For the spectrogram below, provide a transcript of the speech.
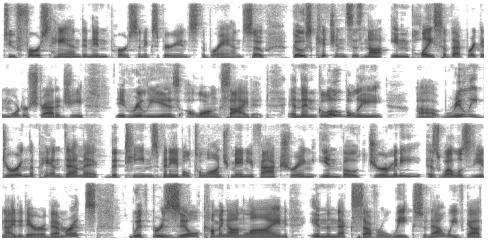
to firsthand and in person experience the brand. So, Ghost Kitchens is not in place of that brick and mortar strategy, it really is alongside it. And then globally, uh, really during the pandemic, the team's been able to launch manufacturing in both Germany as well as the United Arab Emirates, with Brazil coming online in the next several weeks. So now we've got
